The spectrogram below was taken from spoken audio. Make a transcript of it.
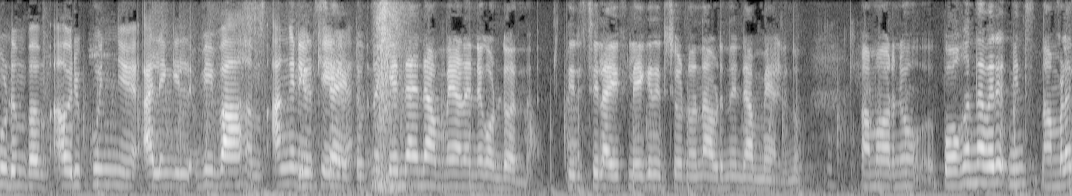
കുടുംബം ഒരു കുഞ്ഞ് അല്ലെങ്കിൽ വിവാഹം അങ്ങനെ തീർച്ചയായിട്ടും. എന്റെ അമ്മയാണ് എന്നെ കൊണ്ടുവന്നത്. തിരിച്ച് ലൈഫിലേക്ക് തിരിച്ചു കൊണ്ടുവന്ന അവിടുന്ന് എന്റെ അമ്മയായിരുന്നു. അമ്മ പറഞ്ഞു പോകുന്നവർ മീൻസ് നമ്മളെ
